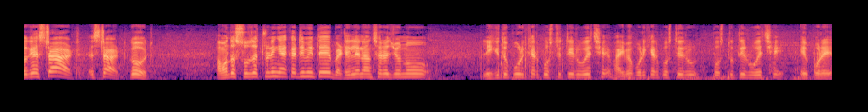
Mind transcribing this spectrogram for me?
okay start start good আমাদের সোজা ট্রেনিং একাডেমিতে ব্যাটেলিয়ান আনসারের জন্য লিখিত পরীক্ষার প্রস্তুতি রয়েছে ভাইবা পরীক্ষার প্রস্তুতি প্রস্তুতি রয়েছে। এরপরে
